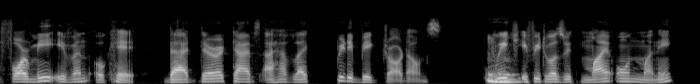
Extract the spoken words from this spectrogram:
for me, even, okay, that there are times I have like pretty big drawdowns, which mm-hmm. if it was with my own money,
